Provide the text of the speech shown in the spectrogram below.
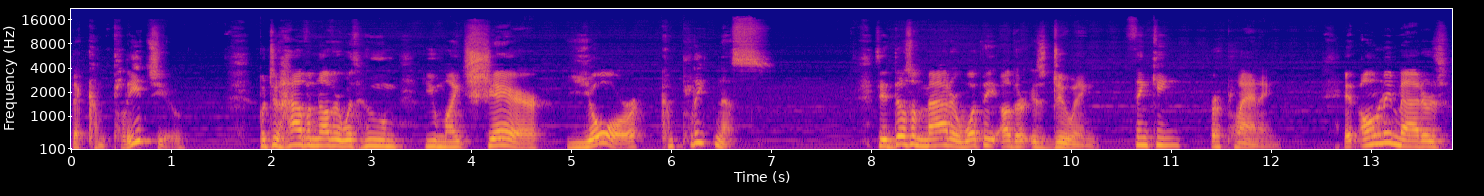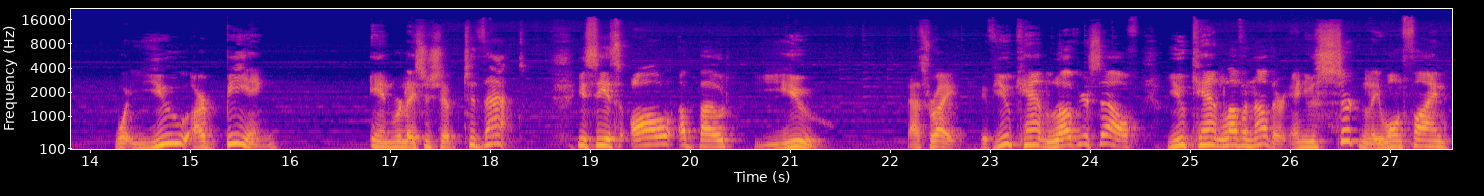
that completes you, but to have another with whom you might share your completeness. See, it doesn't matter what the other is doing, thinking, or planning. It only matters what you are being in relationship to that. You see, it's all about you. That's right. If you can't love yourself, you can't love another, and you certainly won't find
